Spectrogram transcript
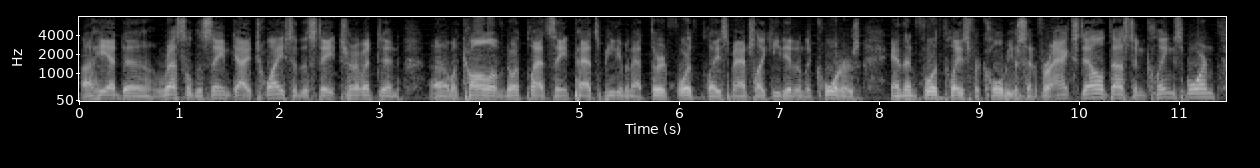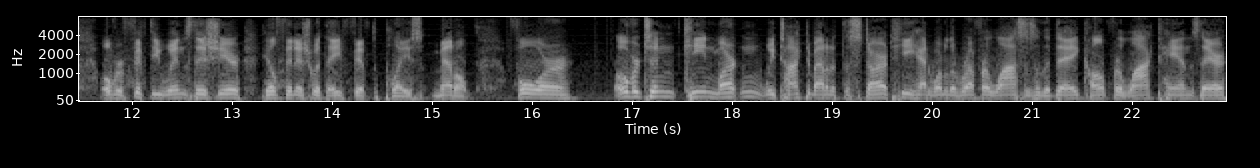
Uh, he had to wrestle the same guy twice in the state tournament, and uh, McCall of North Platte St. Pat's beat him in that third, fourth place match like he did in the quarters. And then fourth place for Colby. For Axtell, Dustin Klingsborn, over 50 wins this year. He'll finish with a fifth place medal. For Overton, Keen Martin, we talked about it at the start. He had one of the rougher losses of the day, called for locked hands there,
